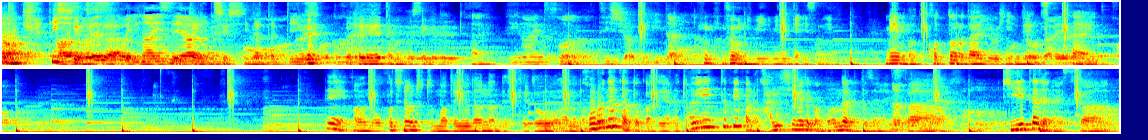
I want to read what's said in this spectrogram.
ティッシュ実はミリタリーの出身だったっていう、ねへえと思いましたけど、はい。意外とそうなんだ。ティッシュはミリタリーだ。そうミミリタリーですね。綿のコットンの代用品で、はか。い。で、あのこちらもちょっとまた余談なんですけど、あのコロナ禍とかであのトイレットペーパーの買い占めとか問題になったじゃないですか。ね。うん。消えたじゃないですか。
